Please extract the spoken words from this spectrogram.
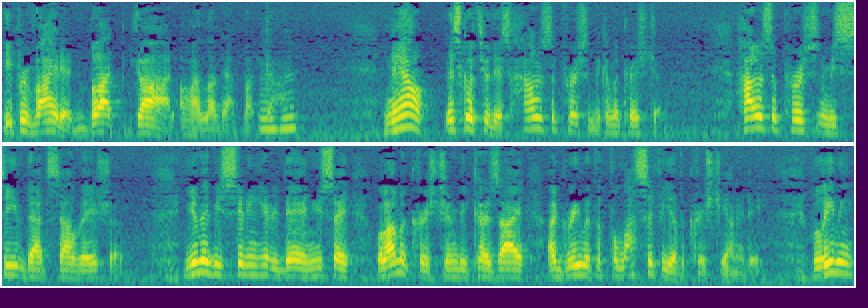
He provided, but God. Oh, I love that, but God. Mm-hmm. Now, let's go through this. How does a person become a Christian? How does a person receive that salvation? You may be sitting here today and you say, Well, I'm a Christian because I agree with the philosophy of Christianity. Believing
